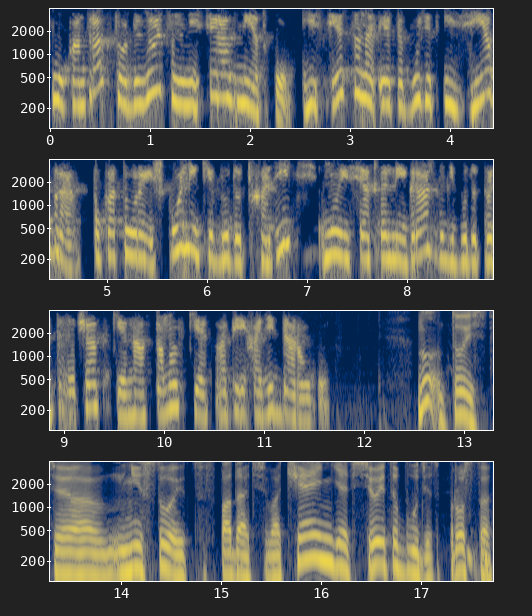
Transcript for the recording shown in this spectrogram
по контракту обязуется нанести разметку. Естественно, это будет и зебра, по которой школьники будут ходить, ну и все остальные граждане будут в этом участке на остановке э, переходить дорогу. Ну, то есть э, не стоит впадать в отчаяние, все это будет. Просто...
